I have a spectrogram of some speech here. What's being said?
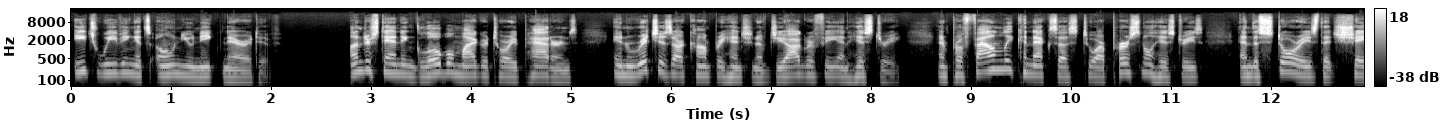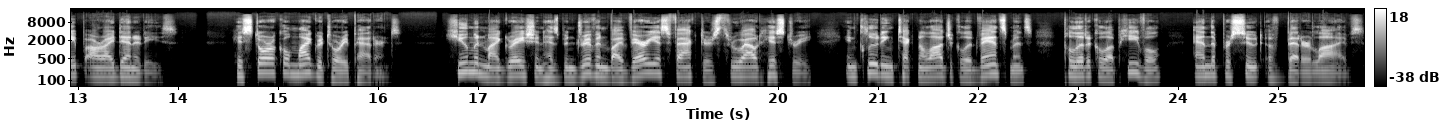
each weaving its own unique narrative. Understanding global migratory patterns enriches our comprehension of geography and history and profoundly connects us to our personal histories and the stories that shape our identities. Historical migratory patterns. Human migration has been driven by various factors throughout history, including technological advancements, political upheaval, and the pursuit of better lives.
